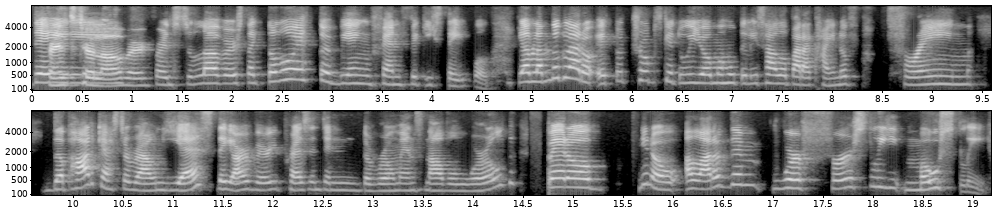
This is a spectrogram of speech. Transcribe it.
dating, friends to lovers, friends to lovers, like todo esto es bien fanficky staple. Y hablando claro, estos tropes que tú y yo hemos utilizado para kind of frame the podcast around, yes, they are very present in the romance novel world, pero you know, a lot of them were firstly mostly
